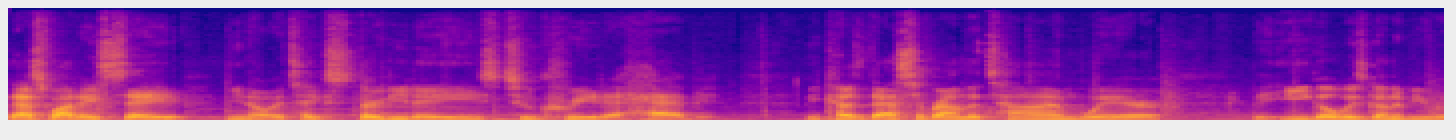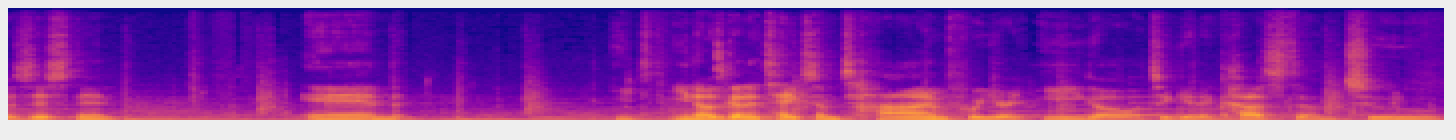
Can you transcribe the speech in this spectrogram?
That's why they say, you know, it takes 30 days to create a habit because that's around the time where the ego is going to be resistant and you, you know, it's going to take some time for your ego to get accustomed to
